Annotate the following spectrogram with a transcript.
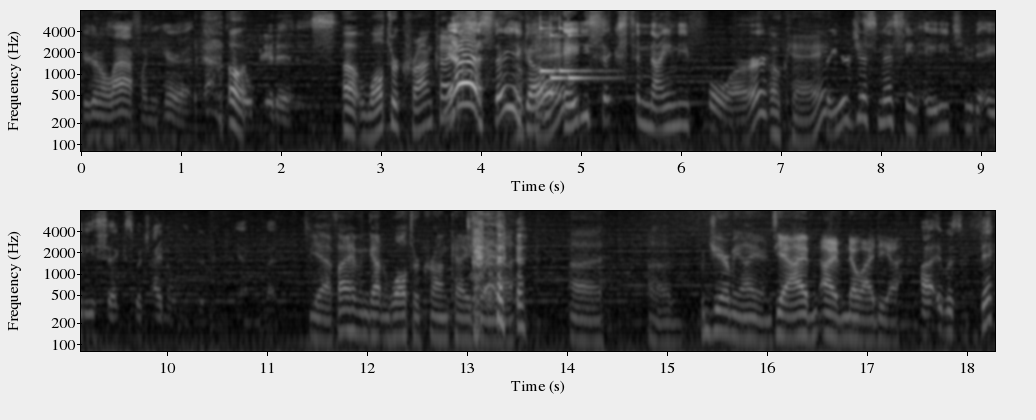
You're gonna laugh when you hear it. That's Oh. it is. uh, Walter Cronkite. Yes, there you go. 86 to 94. So Okay. you're just missing 82 to 86, which I don't think you're gonna get. But Yeah, if I haven't gotten Walter Cronkite, uh, uh, uh, for Jeremy Irons, yeah, I have, I have no idea. uh, it was Vic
